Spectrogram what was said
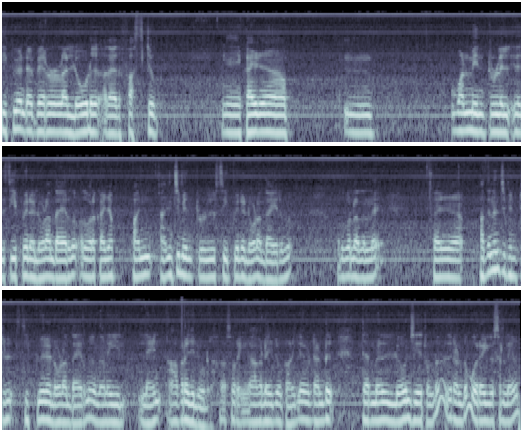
C P യുവിന്റെ പേരിലുള്ള ലോഡ് അതായത് ഫസ്റ്റ് കഴിഞ്ഞ വൺ മിനിറ്റിനുള്ളിൽ സി പി യുവിന്റെ ലോഡ് എന്തായിരുന്നു? അതുപോലെ കഴിഞ്ഞ അഞ്ച് മിനിറ്റിനുള്ളിൽ സി പി ലോഡ് എന്തായിരുന്നു? അതുപോലെ തന്നെ കഴിഞ്ഞ പതിനഞ്ച് മിനിറ്റിൽ സി പി യുവിന്റെ ലോഡ് എന്തായിരുന്നു എന്നാണ് ഈ line average load sorry average load കാണിക്കുക രണ്ട് ടെർമിനൽ ലോൺ ചെയ്തിട്ടുണ്ട്. ഇത് രണ്ടും ഒരേ യൂസർ നെയിം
